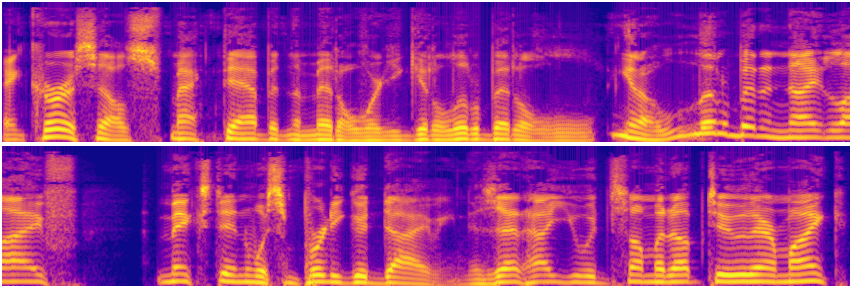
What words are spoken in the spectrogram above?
And Curaçao's smack dab in the middle, where you get a little bit of, you know, a little bit of nightlife mixed in with some pretty good diving. Is that how you would sum it up to there, Mike?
